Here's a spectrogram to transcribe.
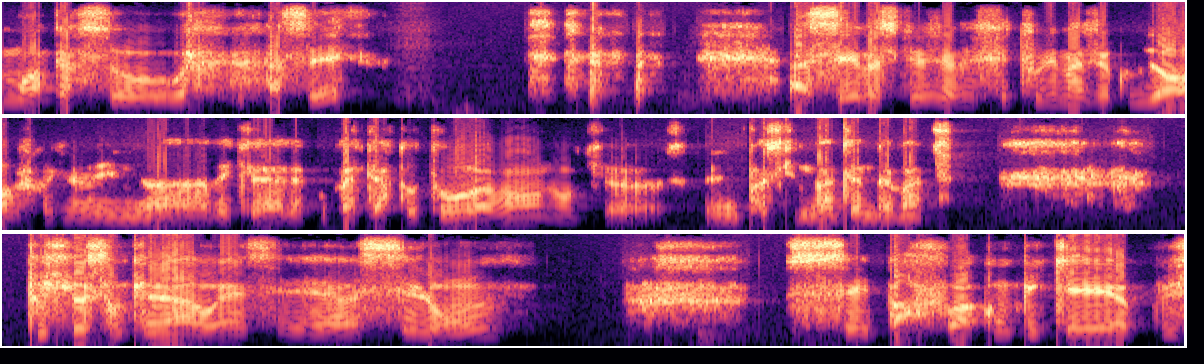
Moi perso, assez. assez parce que j'avais fait tous les matchs de Coupe d'Europe. Je crois qu'il y en avait une avec la, la Coupe Intertoto avant, donc c'était presque une vingtaine de matchs. Le championnat, ouais, c'est long. C'est parfois compliqué, plus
